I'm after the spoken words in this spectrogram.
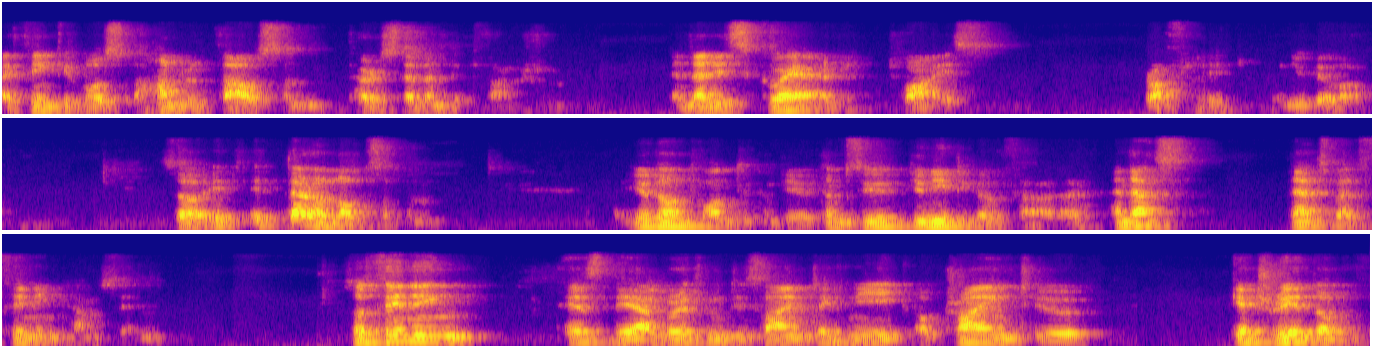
I think it was 100,000 per 7-bit function. And then it's squared twice, roughly, when you go up. So it, it, there are lots of them. You don't want to compute them, so you, you need to go further. And that's, that's where thinning comes in. So thinning is the algorithm design technique of trying to get rid of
